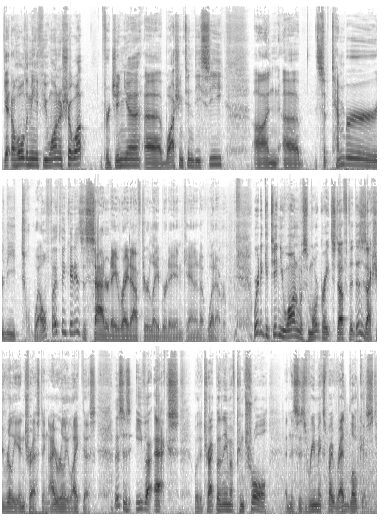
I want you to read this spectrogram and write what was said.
get a hold of me if you want to show up. Virginia, uh, Washington D.C. on uh, September the 12th, I think it is, a Saturday right after Labor Day in Canada, whatever. We're going to continue on with some more great stuff that this is actually really interesting. I really like this. This is Eva X with a track by the name of Control, and this is remixed by Red Lokust.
